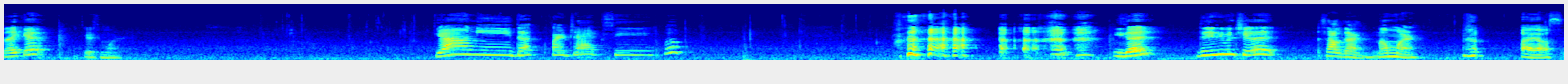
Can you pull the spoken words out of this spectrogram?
Like it? Here's more. Yummy duck for Jaxie. Woo. you good? Did you even chew it? It's all gone. No more. Bye, else.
